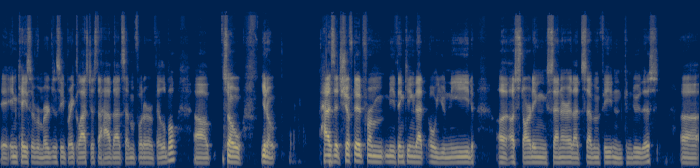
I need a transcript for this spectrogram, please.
in case of emergency, break glass just to have that seven footer available. Uh, so, you know, has it shifted from me thinking that, oh, you need a, a starting center that's seven feet and can do this, uh,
